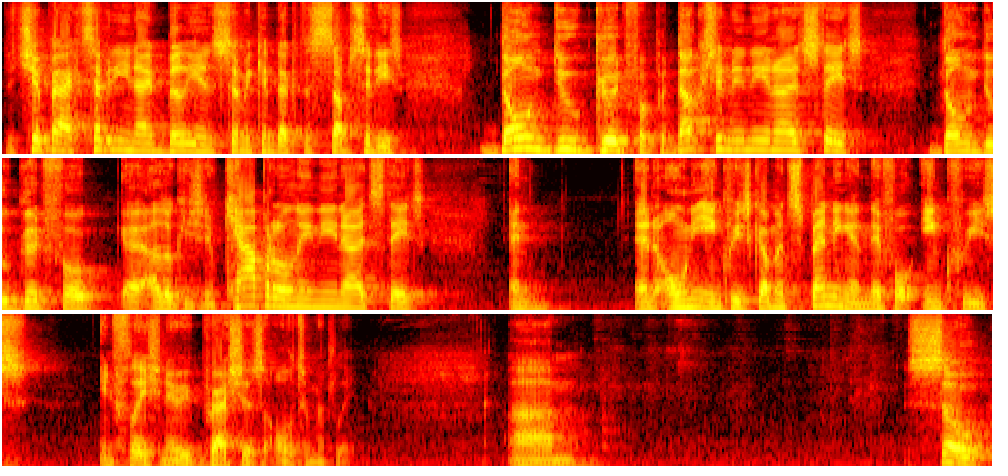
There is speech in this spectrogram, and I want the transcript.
The CHIP Act, 79 billion semiconductor subsidies, don't do good for production in the United States, don't do good for uh, allocation of capital in the United States, and and only increase government spending and therefore increase inflationary pressures ultimately. Um, so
